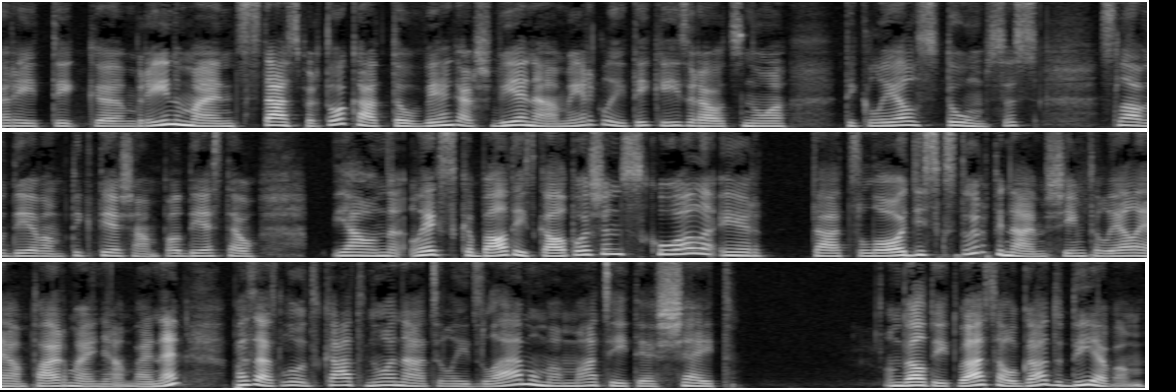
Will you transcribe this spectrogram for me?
arī tik uh, brīnumains stāsts par to, kā tu vienkārši vienā mirklī tika izrauts no tik lielas tumsas. Slāva Dievam, tik tiešām paldies tev! Jā, un liekas, ka Baltijas kalpošanas skola ir tāds loģisks turpinājums šīm lielajām pārmaiņām, vai ne? Pastāst, lūdzu, kā tu nonāci līdz lēmumam mācīties šeit un veltīt veselu gadu dievam.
